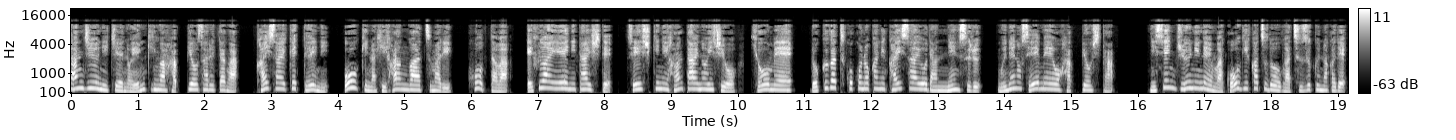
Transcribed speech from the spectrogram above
30日への延期が発表されたが、開催決定に大きな批判が集まり、ホータは FIA に対して正式に反対の意思を表明、6月9日に開催を断念する旨の声明を発表した。2012年は抗議活動が続く中で、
